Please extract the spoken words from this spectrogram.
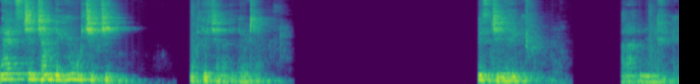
Найз чинь чамд яг юу гэж хэлж байна? Бүгдээ чанаад идэ ойлоо. Бис чиний хараад минийхийг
